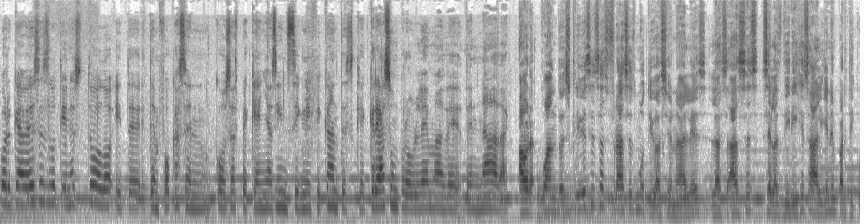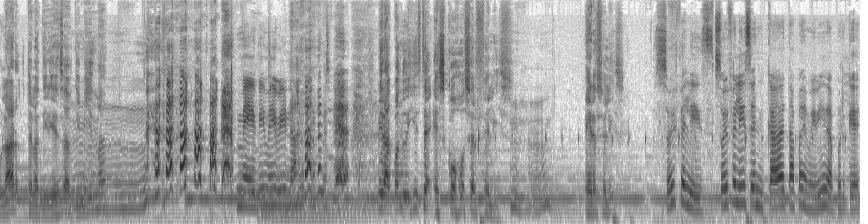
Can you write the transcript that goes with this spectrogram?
Porque a veces lo tienes todo y te, te enfocas en cosas pequeñas, insignificantes, que creas un problema de, de nada. Ahora, cuando escribes esas frases motivacionales, ¿las haces, se las diriges a alguien en particular? ¿Te las diriges a ti misma? Mm. maybe, maybe not. Mira, cuando dijiste, escojo ser feliz, ¿eres feliz? Soy feliz, soy feliz en cada etapa de mi vida porque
